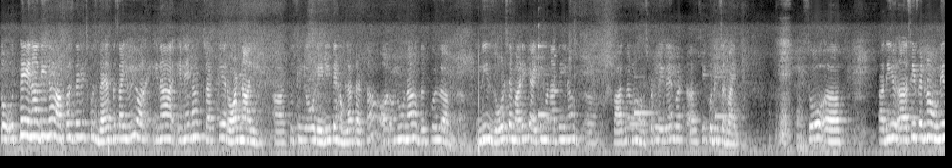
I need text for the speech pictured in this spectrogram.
ਤੋ ਉੱਥੇ ਇਹਨਾਂ ਦੀ ਨਾ ਆਪਸ ਦੇ ਵਿੱਚ ਕੁਝ ਬਹਿਸ ਬਸਾਈ ਹੋਈ ਔਰ ਇਹਨਾਂ ਇਹਨੇ ਨਾ ਚੱਕ ਕੇ ਰੋਡ ਨਾਲ ਹੀ ਅਹ, ਤੁਸੀਂ ਉਹ ਲੇਡੀ ਤੇ ਹਮਲਾ ਕਰਤਾ ਔਰ ਉਹਨੂੰ ਨਾ ਬਿਲਕੁਲ ਅਹ, ਇੰਨੀ ਜ਼ੋਰ ਸੇ ਮਾਰੀ ਕਿ ਆਈ ਥਿੰਕ ਉਹਨਾਂ ਦੀ ਨਾ ਅਹ, ਬਾਅਦ में ਉਹਨੂੰ ਹਸਪੀਟਲ ਲੈ ਗਏ but she couldn't survive so ਅਦੀ ਅਸੀਂ ਫਿਰ ਨਾ 19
